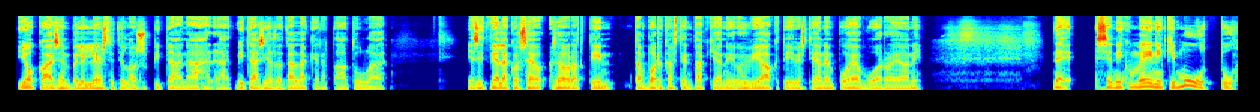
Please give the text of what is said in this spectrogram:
jokaisen pelin lehdistötilaisuus pitää nähdä, että mitä sieltä tällä kertaa tulee. Ja sitten vielä kun seurattiin tämän podcastin takia niin hyvin aktiivisesti hänen puheenvuorojaan, niin ne, se niin kuin meininki muuttui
